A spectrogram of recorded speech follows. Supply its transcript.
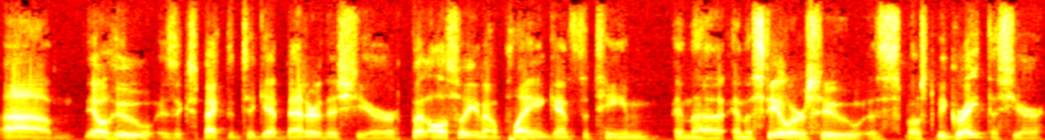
um, you know, who is expected to get better this year, but also, you know, playing against a team in the in the Steelers who is supposed to be great this year.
